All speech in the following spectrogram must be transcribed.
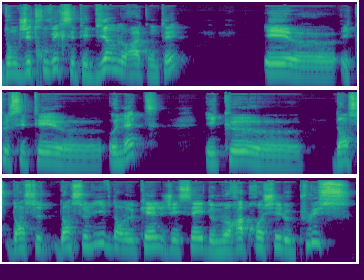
Donc j'ai trouvé que c'était bien de le raconter et, euh, et que c'était euh, honnête et que dans, ce- dans, ce, dans ce livre dans lequel j'essaye de me rapprocher le plus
